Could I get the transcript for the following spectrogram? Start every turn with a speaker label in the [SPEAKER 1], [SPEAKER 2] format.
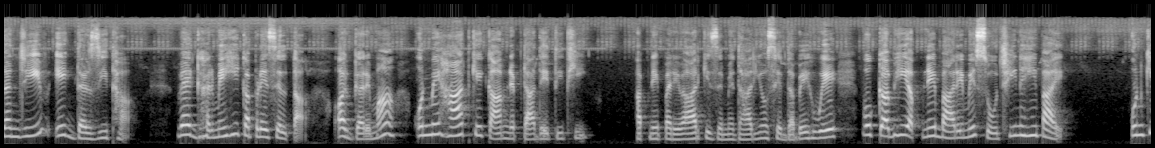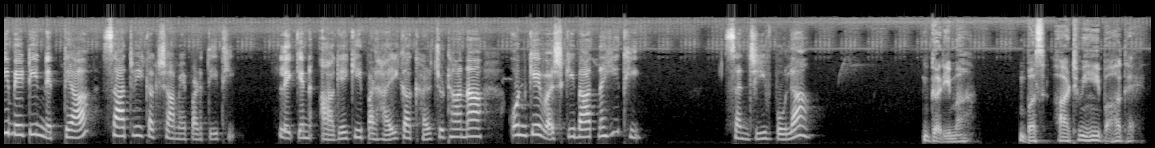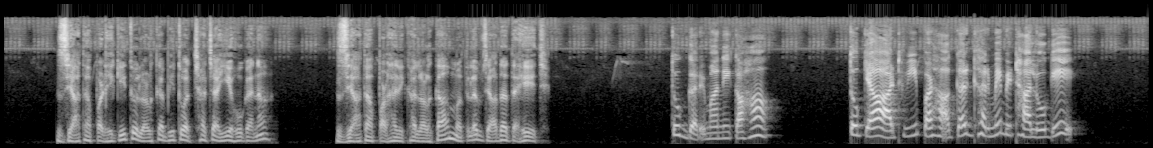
[SPEAKER 1] संजीव एक दर्जी था। वह घर में ही कपड़े सिलता और गरिमा उनमें हाथ के काम निपटा देती थी। अपने परिवार की जिम्मेदारियों से दबे हुए वो कभी अपने बारे में सोच ही नहीं पाए। उनकी बेटी नित्या सातवीं कक्षा में पढ़ती थी, लेकिन आगे की पढ़ाई का खर्च उठाना उनके वश की बात नहीं थी। संजीव बोला,
[SPEAKER 2] गरिमा, बस आठवीं ही बात है। ज़्यादा पढ़ेगी तो लड़का भी तो अच्छा चाहिए होगा ना? ज़्यादा पढ़ा लिखा लड़का मतलब ज़्यादा दहेज।
[SPEAKER 1] तो गरिमा ने कहा तो क्या आठवीं पढ़ाकर घर में बिठा लोगे?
